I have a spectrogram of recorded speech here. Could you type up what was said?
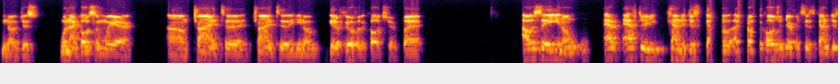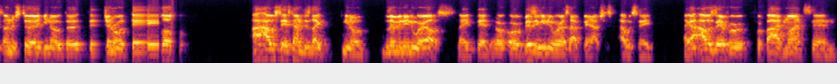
you know, just when I go somewhere, um, trying to trying to, you know, get a feel for the culture. But I would say, you know, after you kind of just got over the cultural differences, kind of just understood, you know, the the general day flow. I, I would say it's kind of just like, you know, living anywhere else, like that, or, or visiting anywhere else I've been. I, just, I would say, like I, I was there for for five months and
